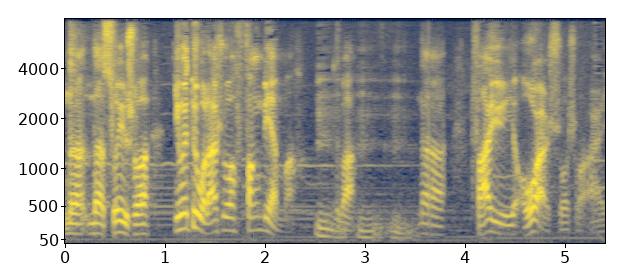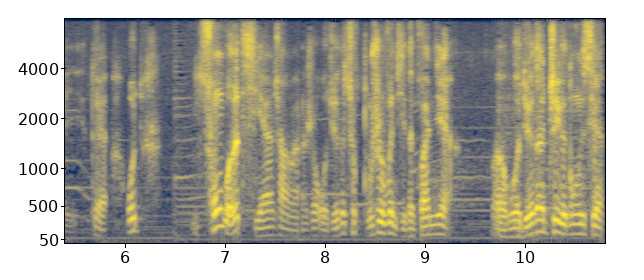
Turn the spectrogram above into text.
那那，所以说，因为对我来说方便嘛，嗯，对吧？嗯嗯，那法语偶尔说说而已。对我，从我的体验上来说，我觉得这不是问题的关键。呃，我觉得这个东西，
